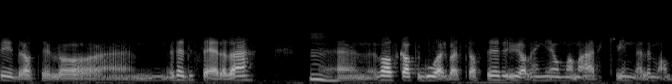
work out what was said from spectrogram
bidra til å redusere det? Mm. Um, hva skaper gode arbeidsplasser, uavhengig om man er kvinne eller mann?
